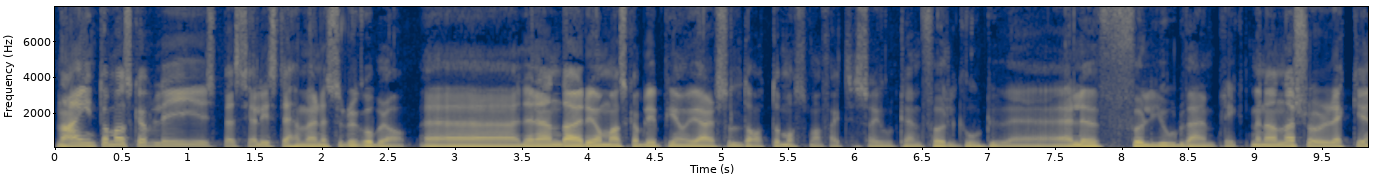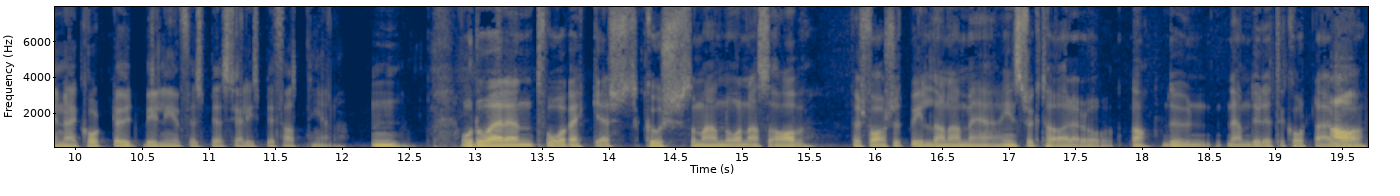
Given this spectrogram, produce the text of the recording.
Nej, inte om man ska bli specialist i hemvärnet så det går bra. Eh, den enda är det om man ska bli pionjärsoldat. Då måste man faktiskt ha gjort en fullgod, eh, eller fullgjord värnplikt. Men annars så räcker den här korta utbildningen för specialistbefattningarna. Mm. Och då är det en två veckors kurs som anordnas av försvarsutbildarna med instruktörer. Och, ja, du nämnde lite kort där. Ja,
